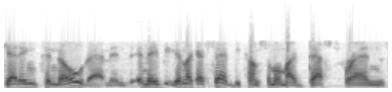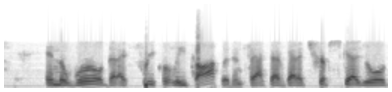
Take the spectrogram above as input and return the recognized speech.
getting to know them. And, and they've and like I said, become some of my best friends in the world that I frequently talk with. In fact, I've got a trip scheduled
